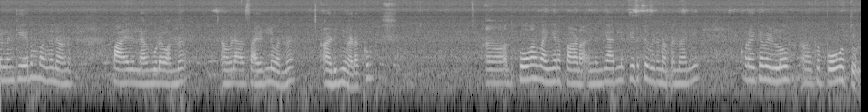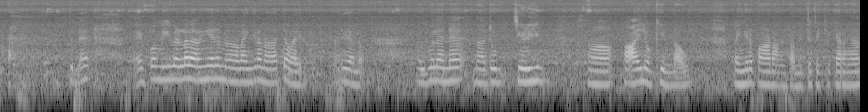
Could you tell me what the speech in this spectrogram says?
വെള്ളം കയറുമ്പോൾ അങ്ങനെയാണ് പായലെല്ലാം കൂടെ വന്ന് അവിടെ ആ സൈഡിൽ വന്ന് അടിഞ്ഞു കിടക്കും. അത് പോകാൻ ഭയങ്കര പാടാണ് അല്ലെങ്കിൽ ആരിലൊക്കെ എടുത്ത് വിടണം. എന്നാലേ കുറേയൊക്കെ വെള്ളവും ഒക്കെ പോകത്തുള്ളൂ. പിന്നെ ഇപ്പം ഈ വെള്ളം ഇറങ്ങിയാലും ഭയങ്കര നാറ്റമായിരിക്കും. അറിയാമല്ലോ അതുപോലെ തന്നെ നാറ്റവും ചെളിയും പായലൊക്കെ ഉണ്ടാവും. ഭയങ്കര പാടാണ് കേട്ടോ. മുറ്റത്തേക്കൊക്കെ ഇറങ്ങാൻ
